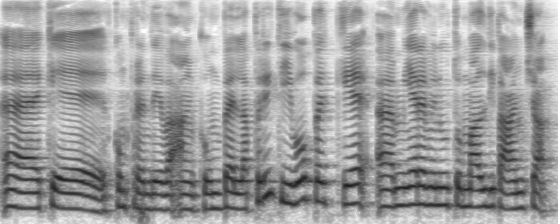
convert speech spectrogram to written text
eh, che comprendeva anche un bel aperitivo perché eh, mi era venuto mal di pancia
